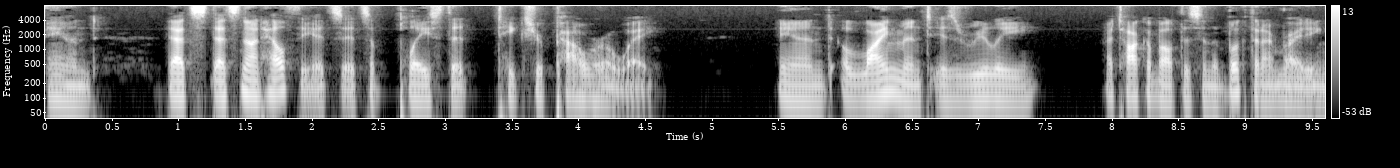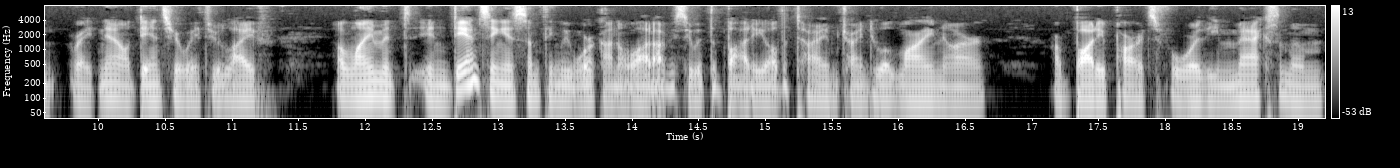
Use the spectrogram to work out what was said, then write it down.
And that's that's not healthy. It's it's a place that takes your power away. And alignment is really I talk about this in the book that I'm writing right now, Dance Your Way Through Life alignment in dancing is something we work on a lot, obviously with the body all the time, trying to align our our body parts for the maximum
